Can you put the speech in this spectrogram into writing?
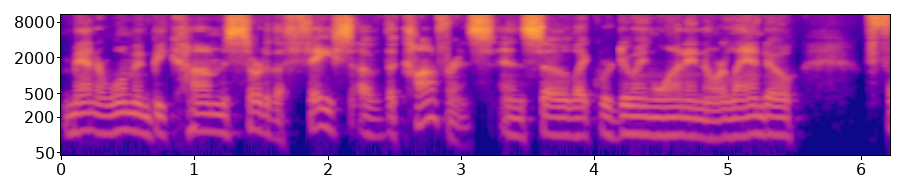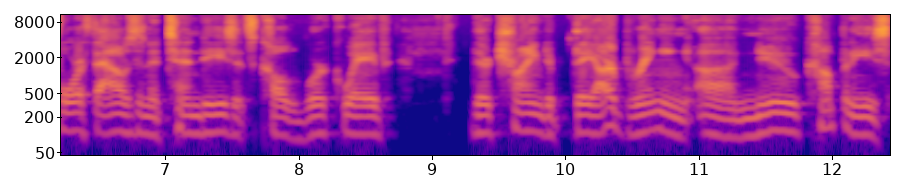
man or woman becomes sort of the face of the conference. And so, like, we're doing one in Orlando, 4,000 attendees. It's called WorkWave. They're trying to, they are bringing uh, new companies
